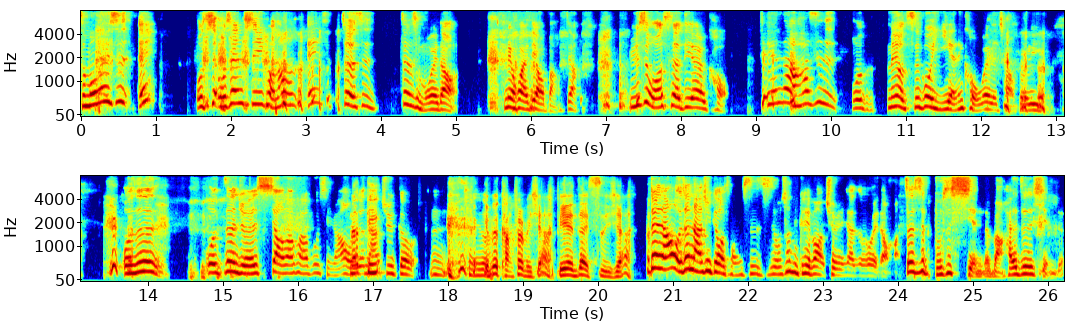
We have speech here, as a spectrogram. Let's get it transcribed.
怎么会是？哎，我吃，我先吃一口，然后哎，这个是这是什么味道？没有坏掉吧？这样。于是我又吃了第二口，天哪，它是我没有吃过盐口味的巧克力，我真的。我真的觉得笑到快要不行，然后我就拿去给我，嗯，有没有 confirm 一下？别人再试一下。对，然后我就拿去给我同事吃，我说你可以帮我确认一下这个味道吗？这是不是咸的吧？还是这是咸的？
